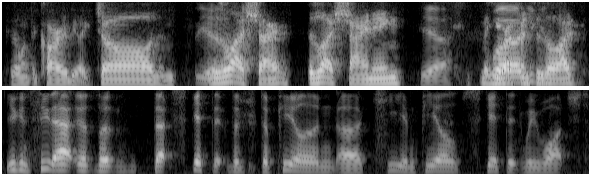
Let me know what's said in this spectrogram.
because I want the car to be like Jaws, and yeah. there's a lot of shine. There's a lot of shining. Yeah, that he well, references a lot. You can see that uh, the that skit that the the Peele and uh, Key and Peele skit that we watched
